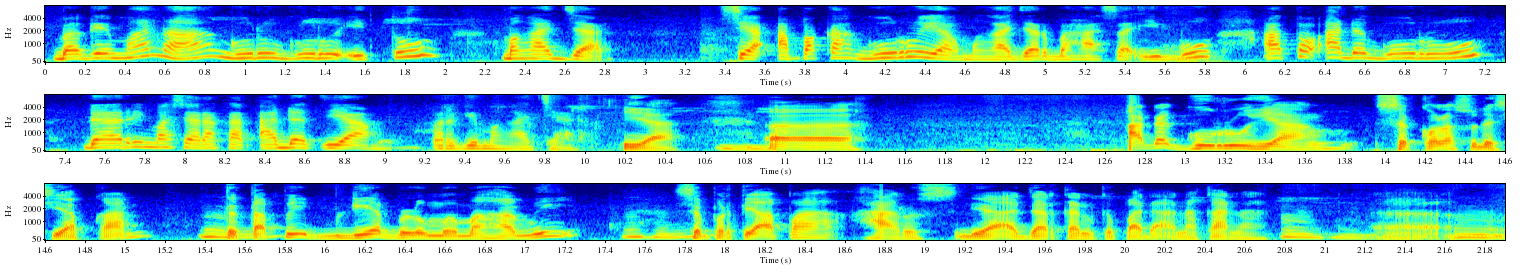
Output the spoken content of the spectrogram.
Bagaimana guru-guru itu mengajar? Apakah guru yang mengajar bahasa ibu atau ada guru dari masyarakat adat yang pergi mengajar? Iya. Hmm. Eh, ada guru yang sekolah sudah siapkan, Hmm. tetapi dia belum memahami Mhm. seperti apa harus dia ajarkan kepada anak-anak. Mhm. Eh, Hmm.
